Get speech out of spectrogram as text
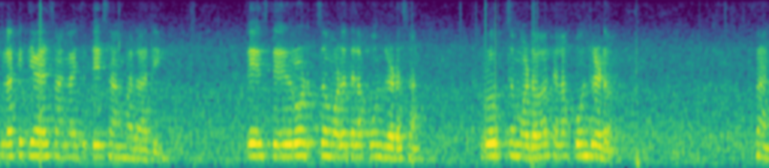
तुला किती वेळा सांगायचं ते सांग मला आधी. तेच ते रोडचं मड त्याला कोण रडं सांग. रोजचं मड त्याला कोण रड सांग.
